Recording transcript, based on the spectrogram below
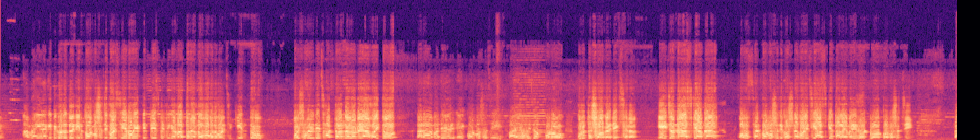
আমরা এর আগে বিগত দুই দিন কর্মসূচি করেছি এবং একদিন প্রেস ব্রিফিং এর মাধ্যমে আমরা অবগত করেছি। কিন্তু বৈষম্যবিরোধী ছাত্র আন্দোলনেরা হয়তো তারা আমাদের এই কর্মসূচি বা এই অভিযোগ কোনো গুরুত্ব সহকারে দেখছে না। এই জন্য আজকে আমরা অবস্থান কর্মসূচি ঘোষণা করেছি। আজকে তালাইমারি রোড ব্লক কর্মসূচি।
